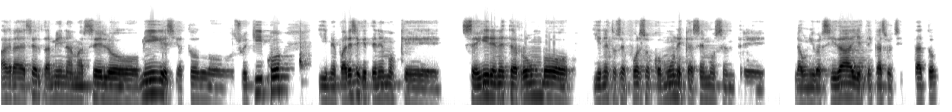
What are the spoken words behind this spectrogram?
Agradecer también a Marcelo Míguez y a todo su equipo. Y me parece que tenemos que seguir en este rumbo y en estos esfuerzos comunes que hacemos entre la universidad y en este caso el sindicato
